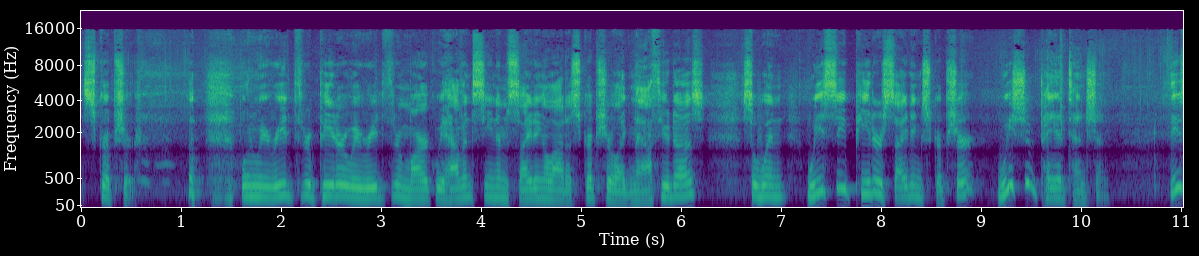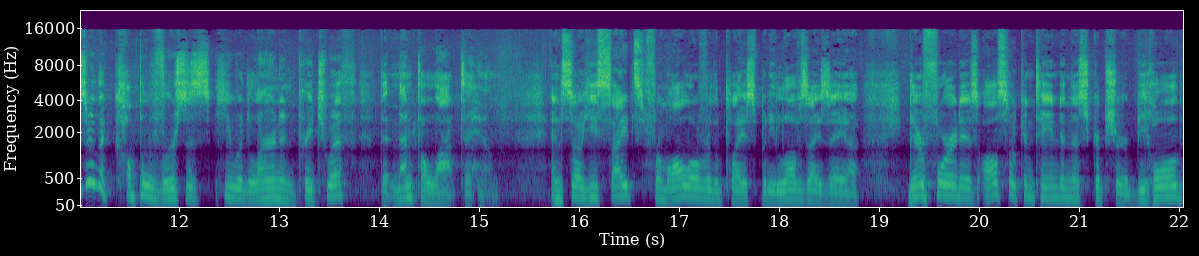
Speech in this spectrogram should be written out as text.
scripture. when we read through Peter, we read through Mark, we haven't seen him citing a lot of scripture like Matthew does. So when we see Peter citing scripture, we should pay attention. These are the couple verses he would learn and preach with that meant a lot to him. And so he cites from all over the place, but he loves Isaiah. Therefore, it is also contained in the scripture Behold,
